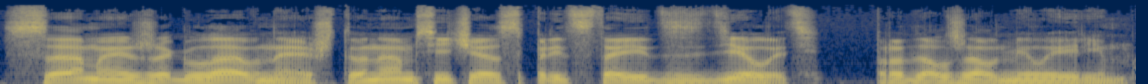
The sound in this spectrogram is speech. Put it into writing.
«Самое же главное, что нам сейчас предстоит сделать», — продолжал Милый Рим,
